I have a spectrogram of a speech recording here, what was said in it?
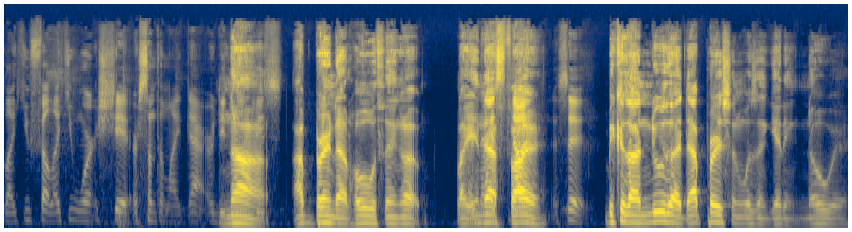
like you felt like you weren't shit or something like that, or did Nah, you just I burned that whole thing up, like and in that that's done, fire, That's it. because I knew that that person wasn't getting nowhere.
